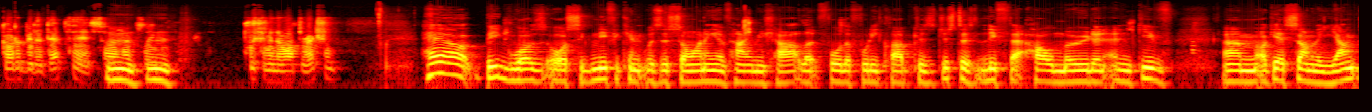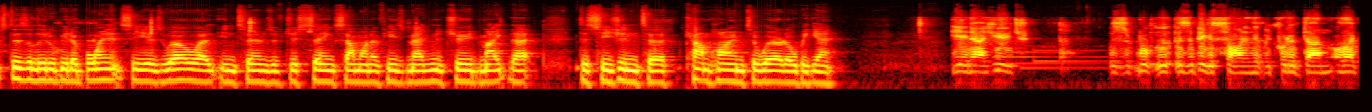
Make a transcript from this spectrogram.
got a bit of depth there, so mm, hopefully mm. push them in the right direction. How big was or significant was the signing of Hamish Hartlett for the footy club? Because just to lift that whole mood and, and give um, I guess some of the youngsters a little bit of buoyancy as well uh, in terms of just seeing someone of his magnitude make that decision to come home to where it all began. Yeah, no, huge. It was, it was the biggest signing that we could have done. Although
